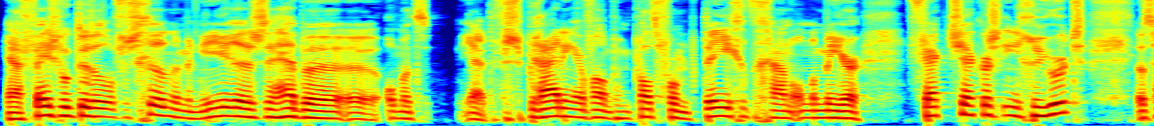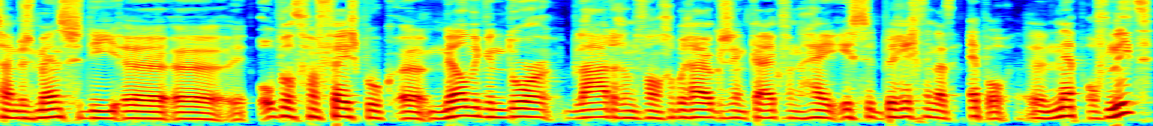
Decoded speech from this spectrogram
Ja, Facebook doet dat op verschillende manieren. Ze hebben, om het, ja, de verspreiding ervan op hun platform tegen te gaan... onder meer factcheckers ingehuurd. Dat zijn dus mensen die uh, op dat van Facebook meldingen doorbladeren van gebruikers... en kijken van, hey, is dit bericht inderdaad app, nep of niet?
